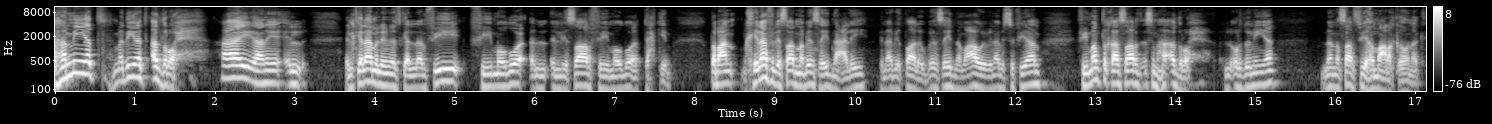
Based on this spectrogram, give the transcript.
أهمية مدينة أذرح. هاي يعني ال... الكلام اللي بنتكلم فيه في موضوع اللي صار في موضوع التحكيم. طبعا خلاف اللي صار ما بين سيدنا علي بن أبي طالب وبين سيدنا معاوية بن أبي سفيان في منطقة صارت اسمها أذرح الأردنية لأن صارت فيها معركة هناك.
